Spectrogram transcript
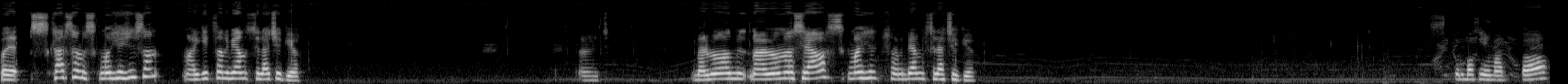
Böyle sıkarsan sıkma şaşırsan market sana bir anda silah çekiyor. Evet. Mermi olan, mermi olan silah var sıkma şaşırsan sonra bir anda silah çekiyor. Sıkır bakayım hatta.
